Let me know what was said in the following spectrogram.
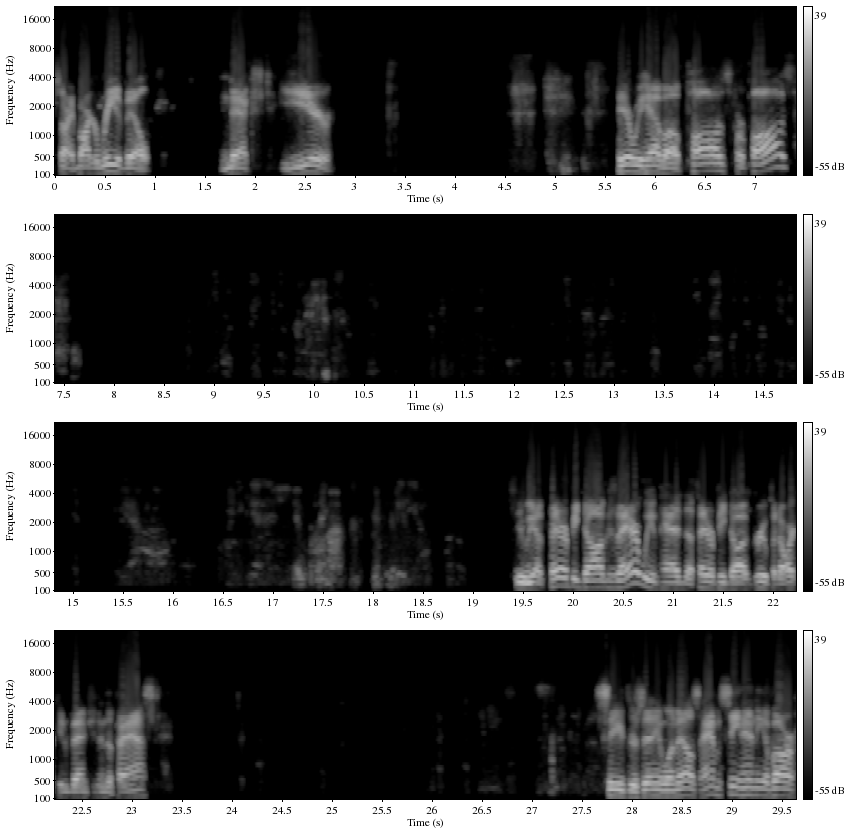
sorry, Margaritaville next year. Here we have a pause for pause. We have therapy dogs there. We've had the therapy dog group at our convention in the past. See if there's anyone else. I haven't seen any of our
